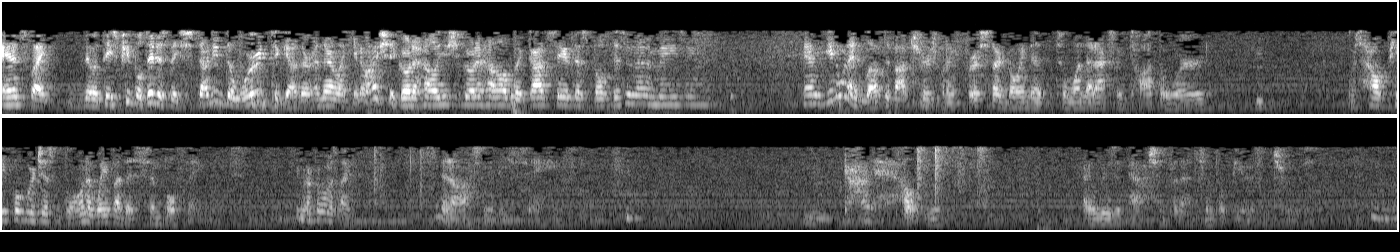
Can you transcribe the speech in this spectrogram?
And it's like, what these people did is they studied the Word together, and they're like, you know, I should go to hell, you should go to hell, but God saved us both. Isn't that amazing? And you know what I loved about church when I first started going to, to one that actually taught the Word? Was how people were just blown away by the simple things. You remember it was like, isn't it awesome to be saved? God help me. I lose a passion for that simple, beautiful truth. Mm-hmm.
